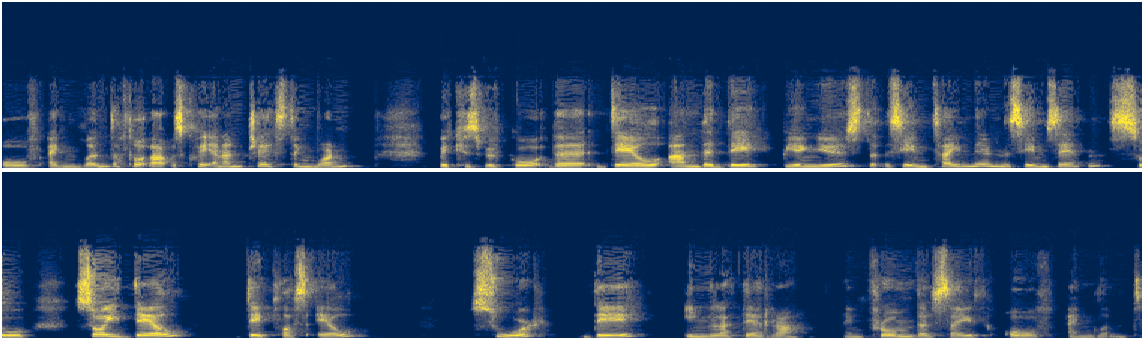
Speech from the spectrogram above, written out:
of England. I thought that was quite an interesting one because we've got the del and the de being used at the same time there in the same sentence. So, soy del, de plus el, sur de Inglaterra. I'm from the south of England.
